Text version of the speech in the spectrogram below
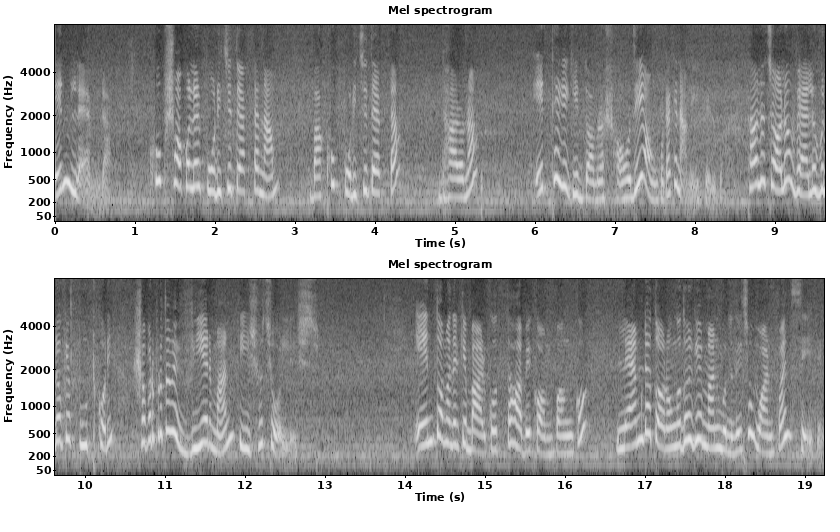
N lambda খুব সকলের পরিচিত একটা নাম বা খুব পরিচিত একটা ধারণা, এর থেকে কিন্তু আমরা সহজেই অঙ্কটাকে নামিয়ে ফেলব। তাহলে চলো ভ্যালুগুলোকে পুট করি। সবার প্রথমে ভি এর মান তিনশো চল্লিশ। এন তো আমাদেরকে বার করতে হবে কম্পাঙ্ক ল্যামডা তরঙ্গ দৈর্ঘ্যের মান বলে দিয়েছে ওয়ান পয়েন্ট সেভেন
